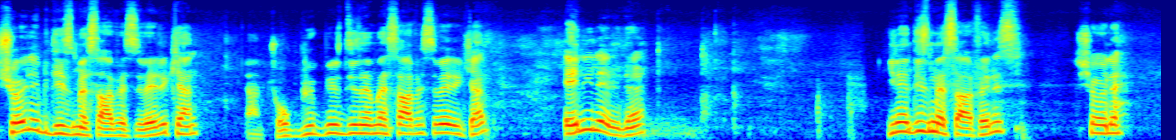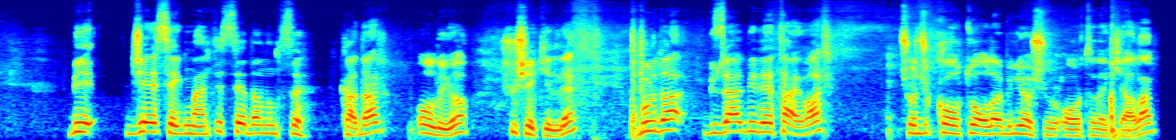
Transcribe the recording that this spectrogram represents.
şöyle bir diz mesafesi verirken yani çok büyük bir diz mesafesi verirken en ileride yine diz mesafeniz şöyle bir C segmenti sedanımsı kadar oluyor şu şekilde. Burada güzel bir detay var. Çocuk koltuğu olabiliyor şu ortadaki alan.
